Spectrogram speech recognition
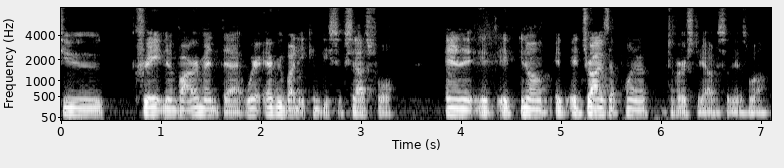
to create an environment that where everybody can be successful, and it, it, it you know it, it, drives that point of diversity obviously as well.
